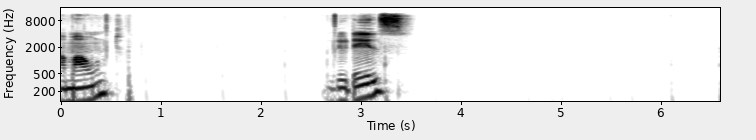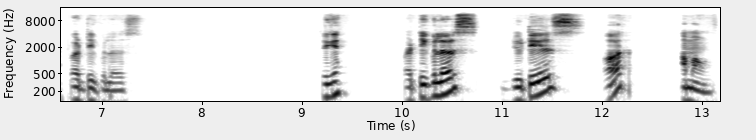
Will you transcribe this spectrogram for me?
अमाउंट डिटेल्स पर्टिकुलर्स ठीक है? पर्टिकुलर्स डिटेल्स और अमाउंट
